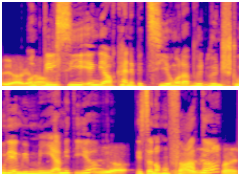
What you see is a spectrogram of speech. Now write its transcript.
Ja, genau. Und will sie irgendwie auch keine Beziehung oder wünschst du dir irgendwie mehr mit ihr? Ja. Ist da noch ein Vater? Nein,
